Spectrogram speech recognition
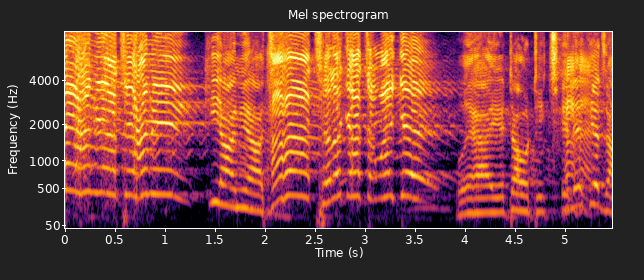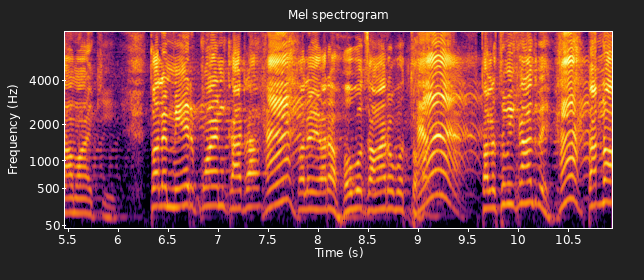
এই আমি আছি আমি। কি আমি আছি? হ্যাঁ হ্যাঁ ছেলেকে আর জামাইকে। ওই হ্যাঁ এটাও ঠিক। ছেলেকে জামা কি? তাহলে মেয়ের পয়েন্ট কাটা। হ্যাঁ। তাহলে এবারে হব জামার হব তো। হ্যাঁ। তাহলে তুমি কাঁদবে? হ্যাঁ। তা না।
